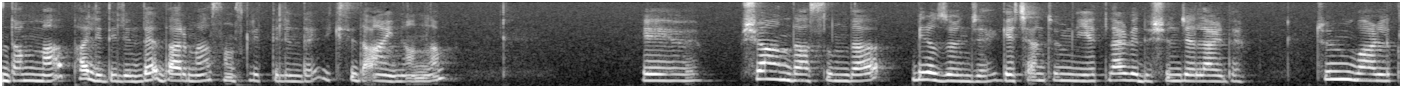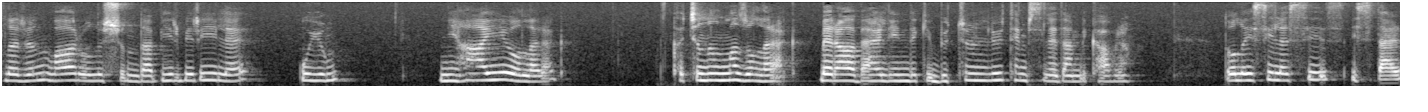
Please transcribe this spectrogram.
Dhamma Pali dilinde, Dharma Sanskrit dilinde ikisi de aynı anlam. Ee, şu anda aslında biraz önce geçen tüm niyetler ve düşüncelerde tüm varlıkların varoluşunda birbiriyle uyum nihai olarak kaçınılmaz olarak beraberliğindeki bütünlüğü temsil eden bir kavram. Dolayısıyla siz ister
